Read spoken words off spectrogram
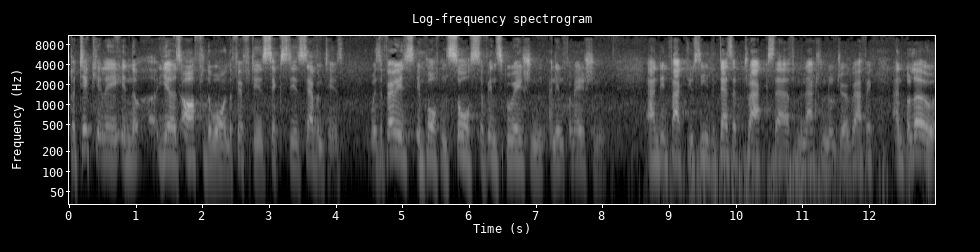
particularly in the uh, years after the war, in the 50s, 60s, 70s, was a very important source of inspiration and information. And in fact, you see the desert tracks there from the National Geographic, and below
